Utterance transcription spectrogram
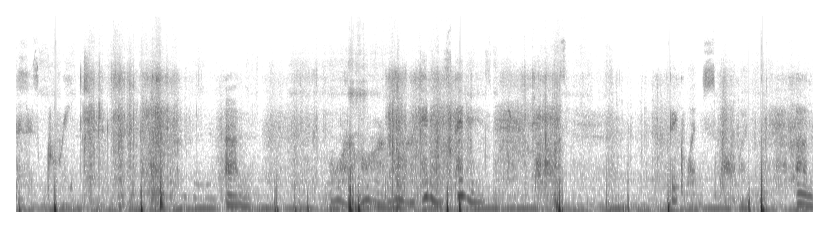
This is great. Um, more, more, more. Pennies, pennies, pennies. Big ones, small ones. Um,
